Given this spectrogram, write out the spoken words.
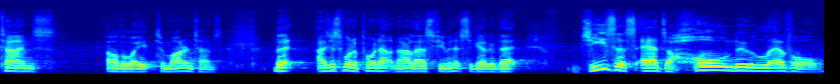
times all the way to modern times. But I just want to point out in our last few minutes together that Jesus adds a whole new level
